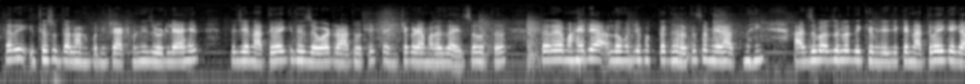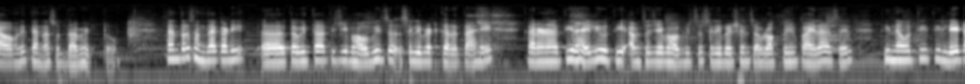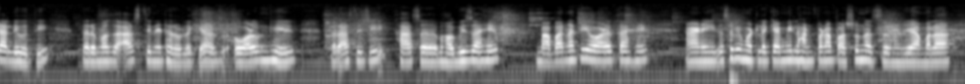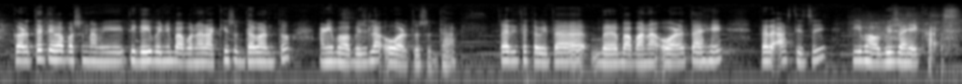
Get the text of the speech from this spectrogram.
तर इथंसुद्धा लहानपणीच्या आठवणी जोडल्या आहेत. तर जे नातेवाईक इथे जवळ राहत होते त्यांच्याकडे आम्हाला जायचं होतं. तर माहेरी आलो म्हणजे फक्त घरातच आम्ही राहत नाही. आजूबाजूला देखील म्हणजे जे काही नातेवाईक आहे गावामध्ये त्यांनासुद्धा भेटतो. त्यानंतर संध्याकाळी कविता तिची भाऊबीज सेलिब्रेट करत आहे. कारण ती राहिली होती. आमचं जे भाऊबीजचं सेलिब्रेशनचा ब्लॉग तुम्ही पाहिला असेल ती नव्हती ती लेट आली होती. तर मग आज तिने ठरवलं की आज ओवाळून घेईल. तर आज तिची खास भावबीज भाऊबीज आहे. बाबांना ती ओवाळत आहे. आणि जसं मी म्हटलं की आम्ही लहानपणापासूनच म्हणजे आम्हाला कळतं तेव्हापासून आम्ही तिघही बहिणी बाबांना राखीसुद्धा बांधतो आणि भाऊबीजला ओवाळतोसुद्धा तर इथं कविता ब बाबांना ओवाळत आहे. तर आज तिची ही भावबीज आहे खास.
